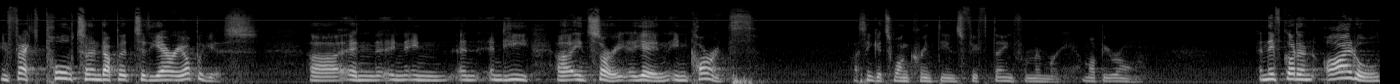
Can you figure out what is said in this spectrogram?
In fact, Paul turned up to the Areopagus. Uh, and, and, and, and he, uh, in, sorry, yeah, in, in Corinth. I think it's 1 Corinthians 15 from memory. I might be wrong. And they've got an idol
